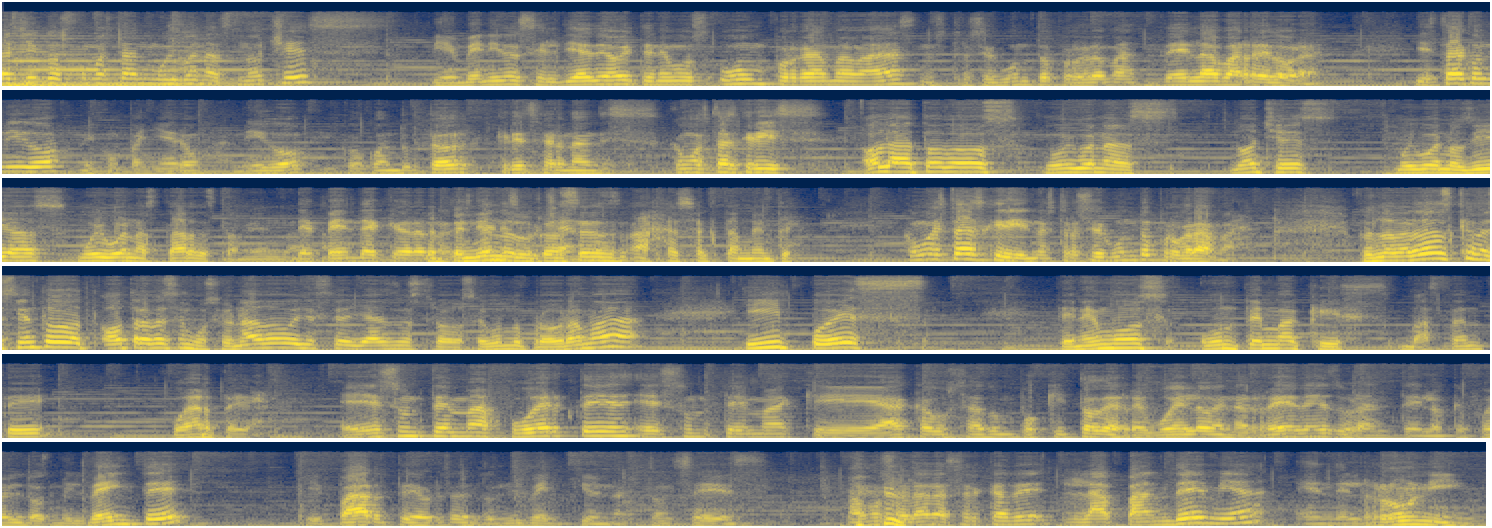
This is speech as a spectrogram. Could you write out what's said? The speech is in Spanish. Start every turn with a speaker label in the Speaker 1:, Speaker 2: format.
Speaker 1: Hola chicos, ¿cómo están? Muy buenas noches. Bienvenidos el día de hoy. Tenemos un programa más, nuestro segundo programa de La Barredora. Y está conmigo mi compañero, amigo y co-conductor, Cris Fernández. ¿Cómo estás, Cris?
Speaker 2: Hola a todos, muy buenas noches, muy buenos días, muy buenas tardes también. ¿no?
Speaker 1: Depende a qué hora
Speaker 2: Dependiendo de
Speaker 1: nos
Speaker 2: lo que
Speaker 1: estén escuchando.
Speaker 2: haces, exactamente.
Speaker 1: ¿Cómo estás, Cris? Nuestro segundo programa.
Speaker 2: Pues la verdad es que me siento otra vez emocionado, este ya es nuestro segundo programa y pues tenemos un tema que es bastante fuerte.
Speaker 1: Es un tema fuerte, es un tema que ha causado un poquito de revuelo en las redes durante lo que fue el 2020 y parte ahorita del 2021. Entonces, vamos a hablar acerca de la pandemia en el running.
